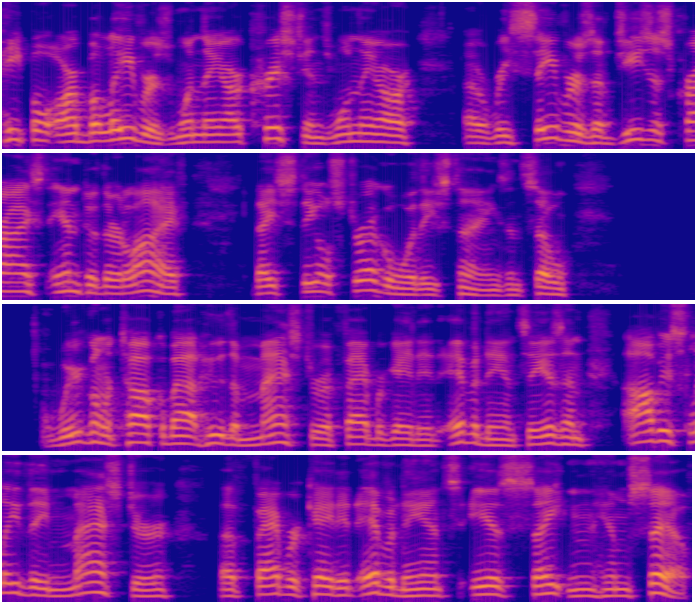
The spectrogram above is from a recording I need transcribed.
people are believers, when they are Christians, when they are uh, receivers of Jesus Christ into their life, they still struggle with these things. And so, we're going to talk about who the master of fabricated evidence is. And obviously, the master of fabricated evidence is Satan himself.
